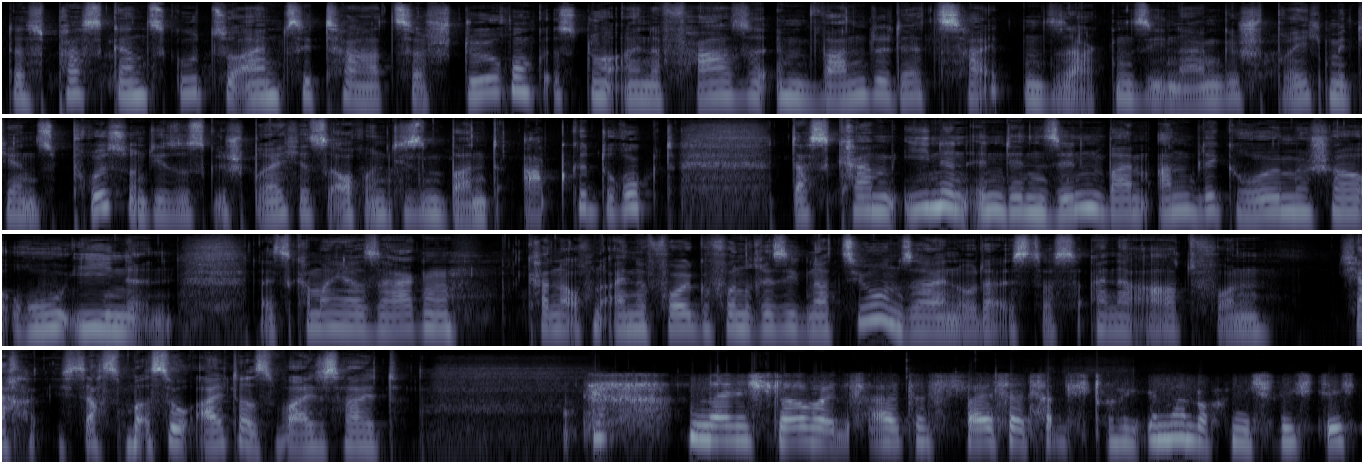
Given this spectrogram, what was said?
Das passt ganz gut zu einem Zitat. Zerstörung ist nur eine Phase im Wandel der Zeiten, sagten Sie in einem Gespräch mit Jens Prüss. Und dieses Gespräch ist auch in diesem Band abgedruckt. Das kam Ihnen in den Sinn beim Anblick römischer Ruinen. Jetzt kann man ja sagen, kann auch eine Folge von Resignation sein oder ist das eine Art von, ja, ich sag's mal so, Altersweisheit? Nein, ich glaube, Altersweisheit habe ich, glaube ich, immer noch nicht richtig.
